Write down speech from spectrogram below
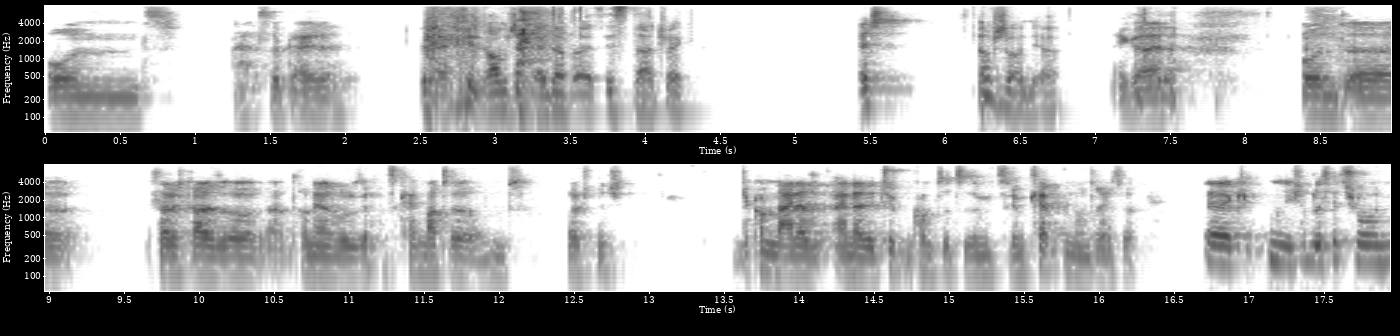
Und. Ist so geil. Raumschiff Enterprise ist Star Trek. Echt? Ich glaube schon, ja. Egal. Und äh, das habe ich gerade so dran erinnert, wo du gesagt hast, kein Mathe und läuft nicht. Und da kommt einer, einer der Typen kommt so zu dem, zu dem Captain und redet so, äh, Captain, ich habe das jetzt schon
